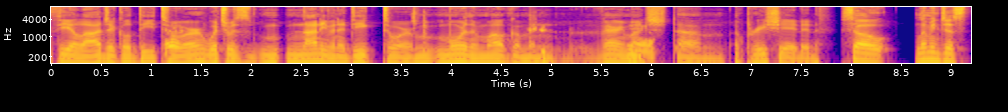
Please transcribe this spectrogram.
theological detour, yeah. which was m- not even a detour, m- more than welcome and very much yeah. um, appreciated. So let me just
